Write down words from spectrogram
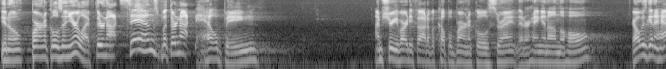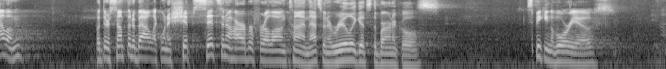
you know, barnacles in your life. They're not sins, but they're not helping. I'm sure you've already thought of a couple barnacles, right, that are hanging on the hole. You're always going to have them. But there's something about like when a ship sits in a harbor for a long time, that's when it really gets the barnacles. Speaking of Oreos,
